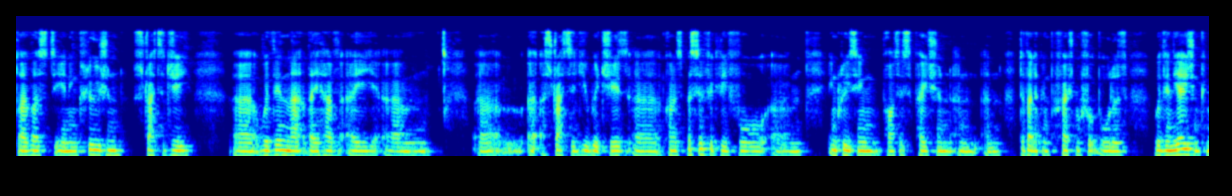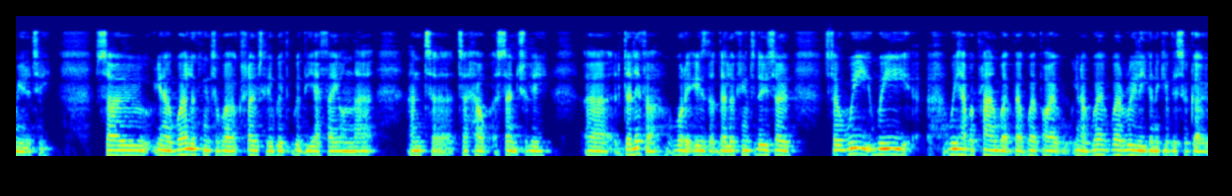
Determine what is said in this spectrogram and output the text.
diversity and inclusion strategy. Uh, within that, they have a um, a strategy which is uh, kind of specifically for um, increasing participation and, and developing professional footballers within the Asian community. So, you know, we're looking to work closely with, with the FA on that and to, to help essentially uh, deliver what it is that they're looking to do. So, so we we we have a plan where, whereby you know we're we're really going to give this a go.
